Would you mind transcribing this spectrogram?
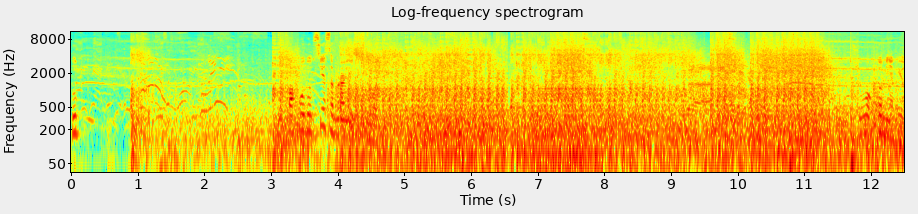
Тут, походу, все собрались сегодня. Чего? Кто меня бьет?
